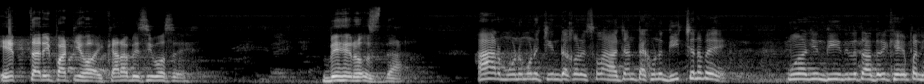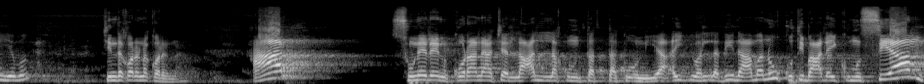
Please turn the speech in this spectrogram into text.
এফতারি পার্টি হয় কারা বেশি বসে? বেরোজদার। আর মনে মনে চিন্তা করে সালা আজানটা এখনও দিচ্ছে না বে। মুয়াজিন দিয়ে দিলে তাড়াতাড়ি খেয়ে পালিয়ে যাব। চিন্তা করে না করে না। আর শুনেলেন কোরআনে আছে লাল্লাকুম তাত্তাকুন ইয়া আইয়ুহাল্লাযীনা আমানু কুতিবা আলাইকুমুস সিয়াম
